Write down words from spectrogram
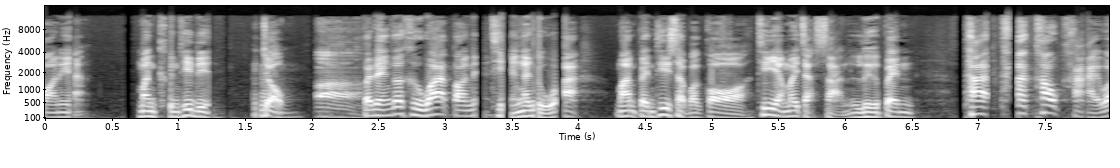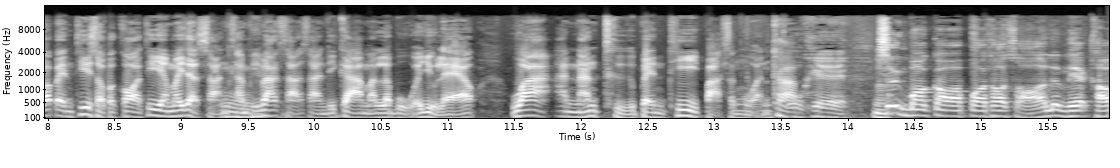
รเนี่ย มันคืนที่ดินจบ อ่าประเด็นก็คือว่าตอนนี้เถียงกันอยู่ว่ามันเป็นที่สปกรที่ยังไม่จัดสรรหรือเป็นถ้าถ้าเข้าข่ายว่าเป็นที่สปกรที่ยังไม่จัดสรรคำพิพากษาศาลฎีกามันระบุไว้อยู่แล้ว ว่าอันนั้นถือเป็นที่ป่าสงวน ครับ โอเค ซึ่งบกปทศเรื่องนี้เขา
